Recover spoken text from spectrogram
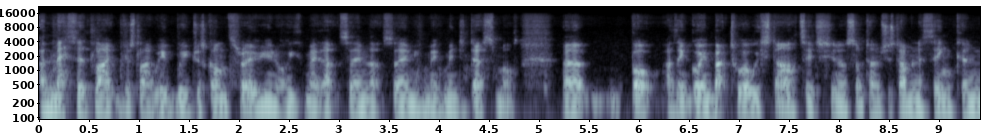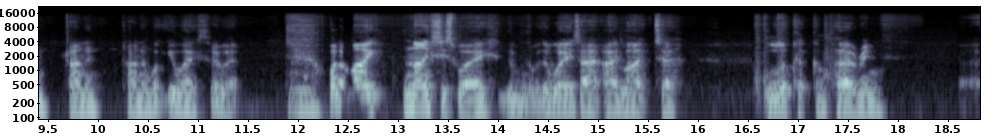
a method like just like we, we've just gone through you know you can make that same that same you can make them into decimals uh, but i think going back to where we started you know sometimes just having a think and trying to trying to work your way through it yeah. one of my nicest way the, the ways I, I, like to look at comparing uh,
